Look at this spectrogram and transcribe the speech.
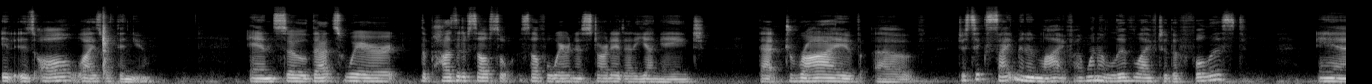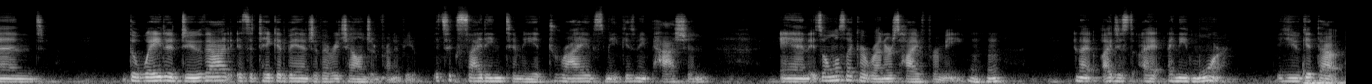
it is all lies within you. And so that's where the positive self self awareness started at a young age. That drive of just excitement in life. I want to live life to the fullest. And the way to do that is to take advantage of every challenge in front of you. It's exciting to me. It drives me. It gives me passion. And it's almost like a runner's high for me. Mm-hmm. And I, I just, I, I need more. You get that,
